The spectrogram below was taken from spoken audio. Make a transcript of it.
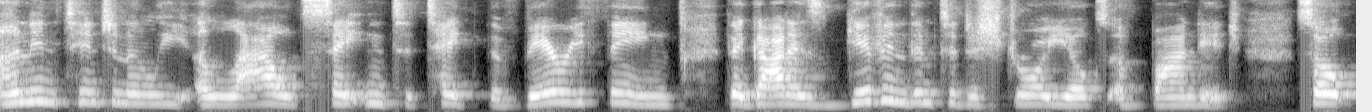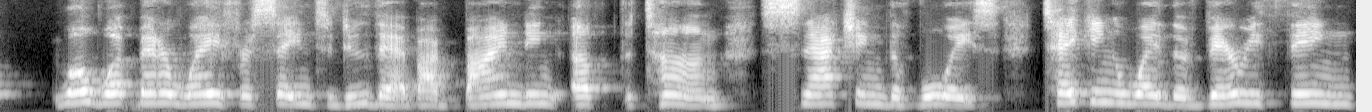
unintentionally allowed Satan to take the very thing that God has given them to destroy yokes of bondage. So well, what better way for Satan to do that by binding up the tongue, snatching the voice, taking away the very thing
